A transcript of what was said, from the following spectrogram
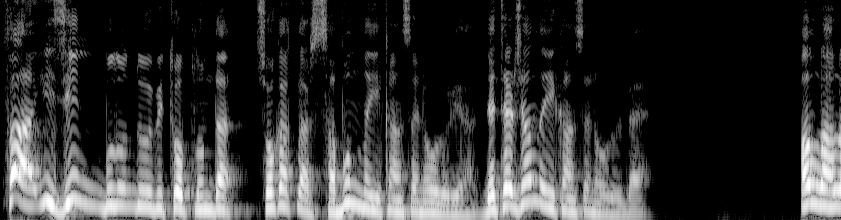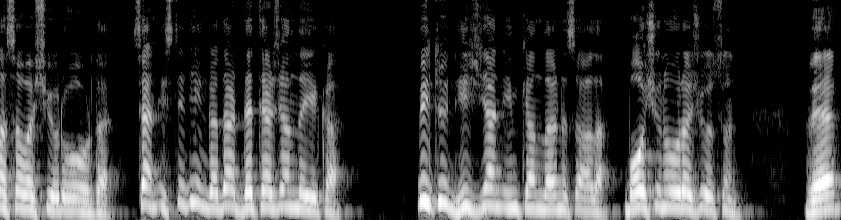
Faizin bulunduğu bir toplumda sokaklar sabunla yıkansa ne olur ya? Deterjanla yıkansa ne olur be? Allah'la savaşıyor o orada. Sen istediğin kadar deterjanla yıka. Bütün hijyen imkanlarını sağla. Boşuna uğraşıyorsun. Ve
